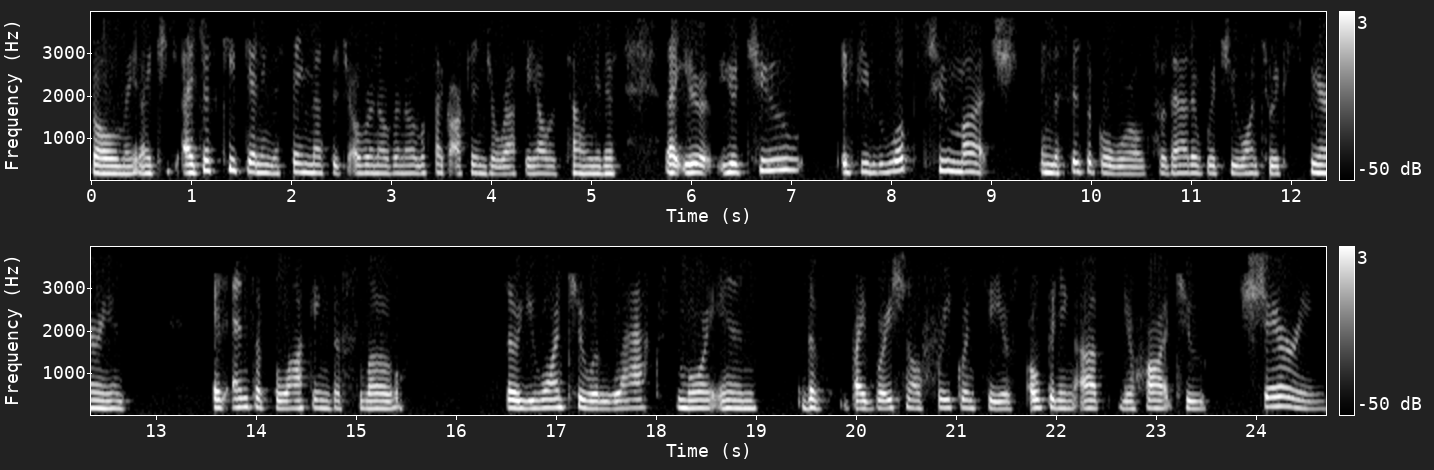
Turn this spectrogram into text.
soulmate. I, I just keep getting the same message over and over and over. It looks like Archangel Raphael is telling you this, that you're, you're too, if you look too much in the physical world for that of which you want to experience, it ends up blocking the flow. So you want to relax more in the vibrational frequency of opening up your heart to sharing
